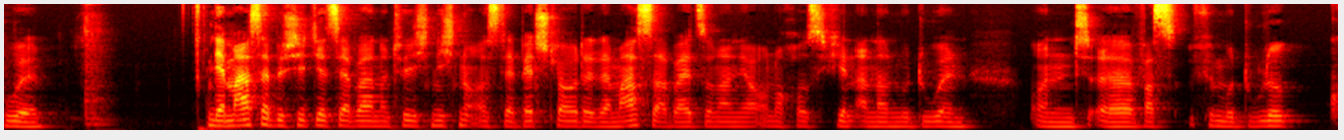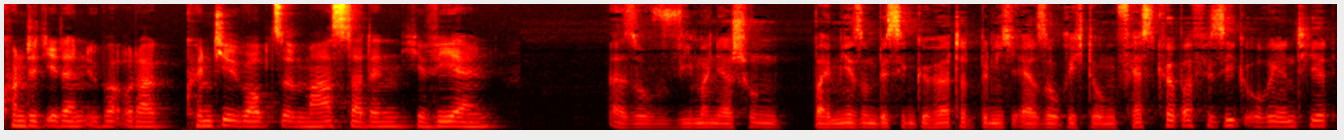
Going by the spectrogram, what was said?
cool. Der Master besteht jetzt aber natürlich nicht nur aus der Bachelor- oder der Masterarbeit, sondern ja auch noch aus vielen anderen Modulen. Und äh, was für Module konntet ihr denn über oder könnt ihr überhaupt so im Master denn hier wählen? Also, wie man ja schon bei mir so ein bisschen gehört hat, bin ich eher so Richtung Festkörperphysik orientiert.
